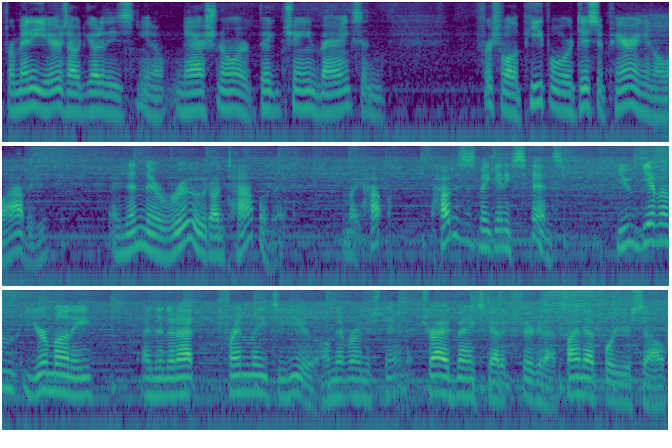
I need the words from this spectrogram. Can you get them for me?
For many years, I would go to these, you know, national or big chain banks, and first of all, the people were disappearing in the lobby, and then they're rude on top of it. I'm like, how, how does this make any sense? You give them your money, and then they're not friendly to you. I'll never understand it. Triad Bank's got it figured out. Find out for yourself.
